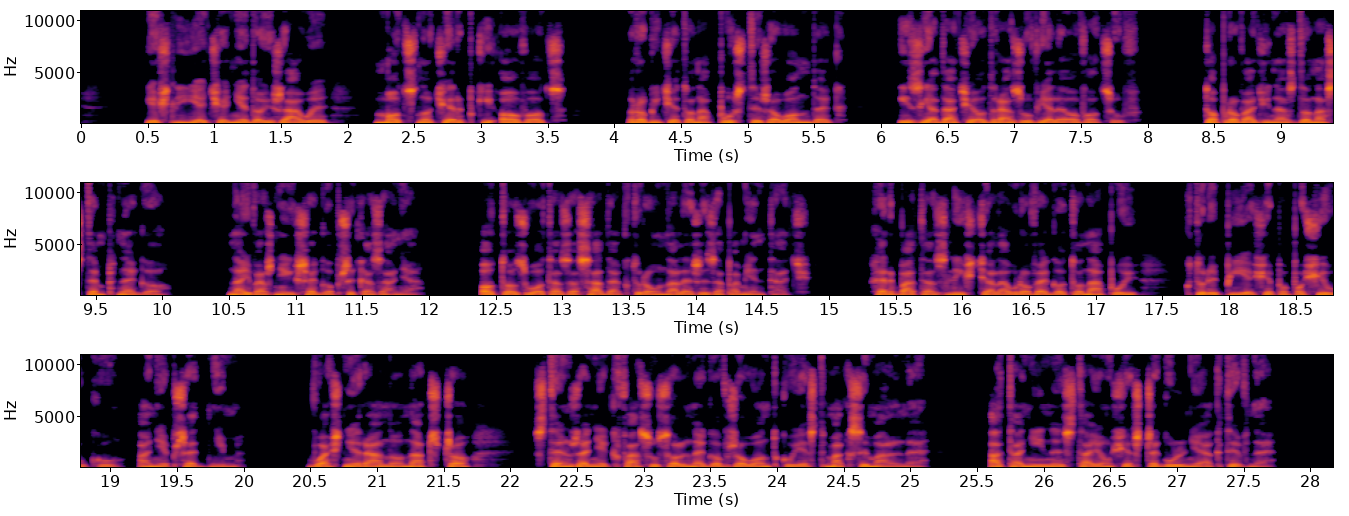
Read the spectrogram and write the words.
Jeśli jecie niedojrzały, mocno cierpki owoc, robicie to na pusty żołądek i zjadacie od razu wiele owoców. To prowadzi nas do następnego, najważniejszego przykazania. Oto złota zasada, którą należy zapamiętać. Herbata z liścia laurowego to napój, który pije się po posiłku, a nie przed nim. Właśnie rano na czczo stężenie kwasu solnego w żołądku jest maksymalne, a taniny stają się szczególnie aktywne.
